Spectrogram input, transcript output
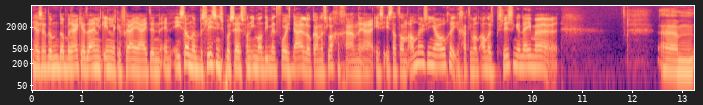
Ja, zeg, dan, dan bereik je uiteindelijk innerlijke vrijheid. En, en is dan een beslissingsproces van iemand die met voice dialogue aan de slag gegaan, ja, is, is dat dan anders in jouw ogen? Gaat iemand anders beslissingen nemen? Ehm,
